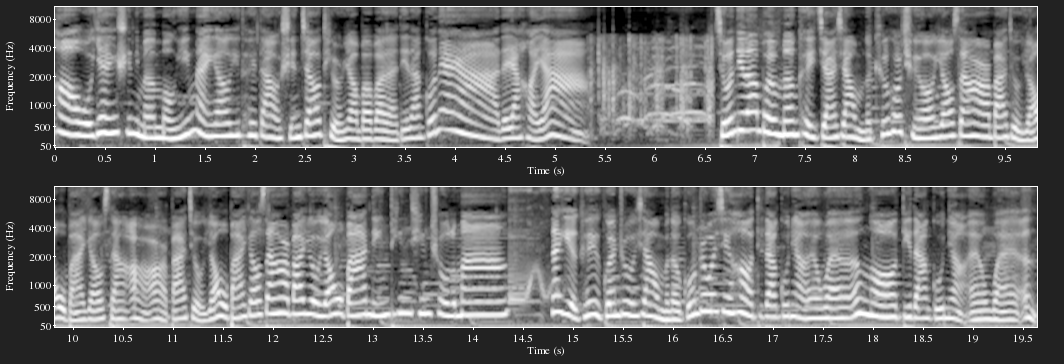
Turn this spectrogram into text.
好，我依然是你们萌音满腰一推大身娇体弱要抱抱的滴答姑娘呀！大家好呀！喜欢滴答的朋友们可以加一下我们的 QQ 群哦，幺三二二八九幺五八幺三二二八九幺五八幺三二八九幺五八，您听清楚了吗？那也可以关注一下我们的公众微信号滴答姑娘 N Y N 哦，滴答姑娘 N Y N。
